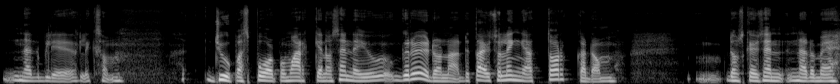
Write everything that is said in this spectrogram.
när det blir liksom djupa spår på marken. Och sen är ju grödorna, det tar ju så länge att torka dem. De ska ju sen när de är,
